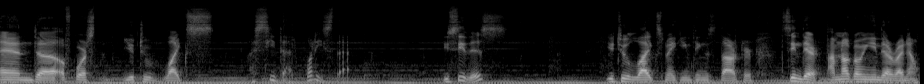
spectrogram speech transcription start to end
And, uh, of course, YouTube likes... I see that. What is that? You see this? YouTube likes making things darker. It's in there. I'm not going in there right now.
